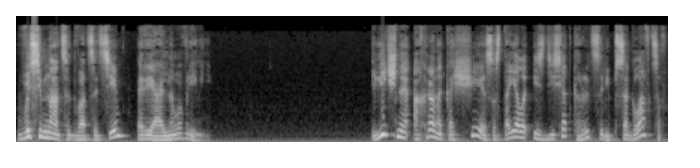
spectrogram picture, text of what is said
18.27 реального времени. Личная охрана Кощея состояла из десятка рыцарей-псоглавцев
